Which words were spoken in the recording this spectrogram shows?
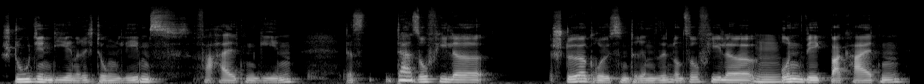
Studien, die in Richtung Lebensverhalten gehen, dass da so viele Störgrößen drin sind und so viele mhm. Unwägbarkeiten,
